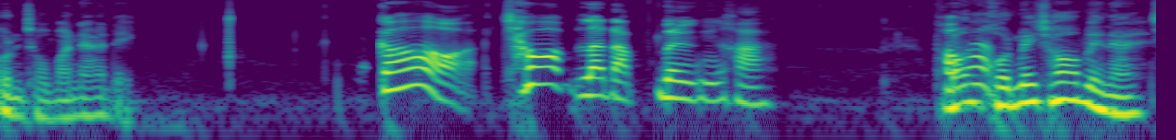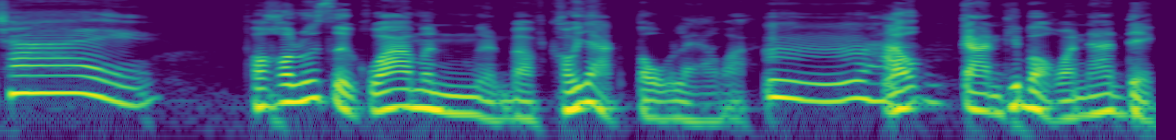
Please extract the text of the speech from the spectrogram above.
คนชมว่าหน้าเด็ก ก็ชอบระดับหนึ่งค่ะเพราะบางแบบคนไม่ชอบเลยนะ ใช่ เพราะเขารู้สึกว่ามันเหมือนแบบเขาอยากโตแล้วอะอืมค่ะแล้วการที่บอกว่าหน้าเด็ก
